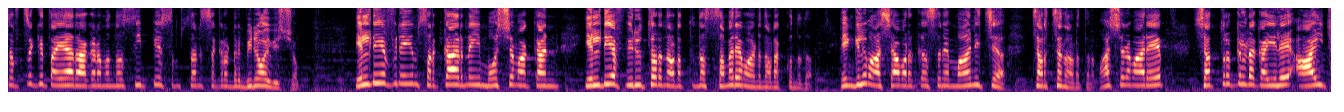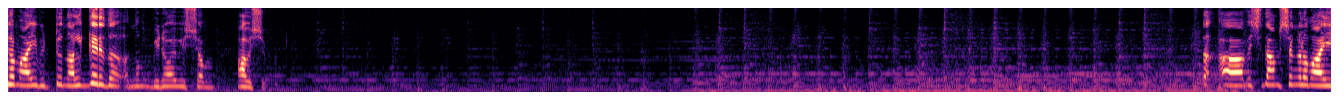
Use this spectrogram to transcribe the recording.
ചർച്ചയ്ക്ക് തയ്യാറാകണമെന്ന് സി പി എസ് സംസ്ഥാന secretary Binoy Viswam. L D എഫിനെയും സർക്കാരിനെയും മോശമാക്കാൻ എൽ ഡി എഫ് വിരുദ്ധർ നടത്തുന്ന സമരമാണ് നടക്കുന്നത്. എങ്കിലും ആശാ വർക്കേഴ്സിനെ മാനിച്ച് ചർച്ച നടത്തണം. ആശാമാരെ ശത്രുക്കളുടെ കയ്യിലെ ആയുധമായി വിട്ടു നൽകരുത് എന്നും ബിനോയ് വിശ്വം ആവശ്യപ്പെട്ടു. വിശദാംശങ്ങളുമായി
